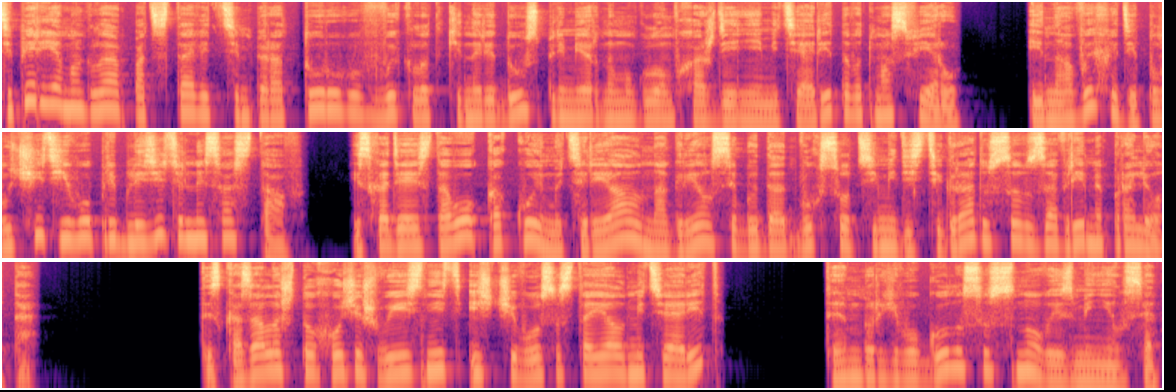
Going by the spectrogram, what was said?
Теперь я могла подставить температуру в выкладке наряду с примерным углом вхождения метеорита в атмосферу и на выходе получить его приблизительный состав, исходя из того, какой материал нагрелся бы до 270 градусов за время пролета. «Ты сказала, что хочешь выяснить, из чего состоял метеорит?» Тембр его голоса снова изменился,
